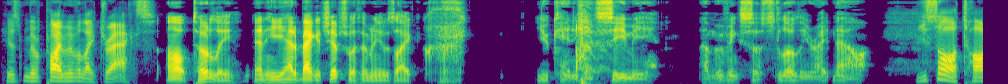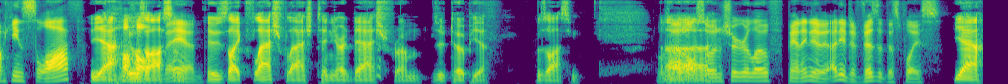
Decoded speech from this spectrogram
He was probably moving like Drax. Oh, totally. And he had a bag of chips with him, and he was like, "You can't even see me. I'm moving so slowly right now." You saw a talking sloth? Yeah, it was Oh, awesome. Man. It was like flash, flash, ten yard dash from Zootopia. It was awesome. Was that Uh, also in Sugarloaf? Man, I need to I need to visit this place. Yeah,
